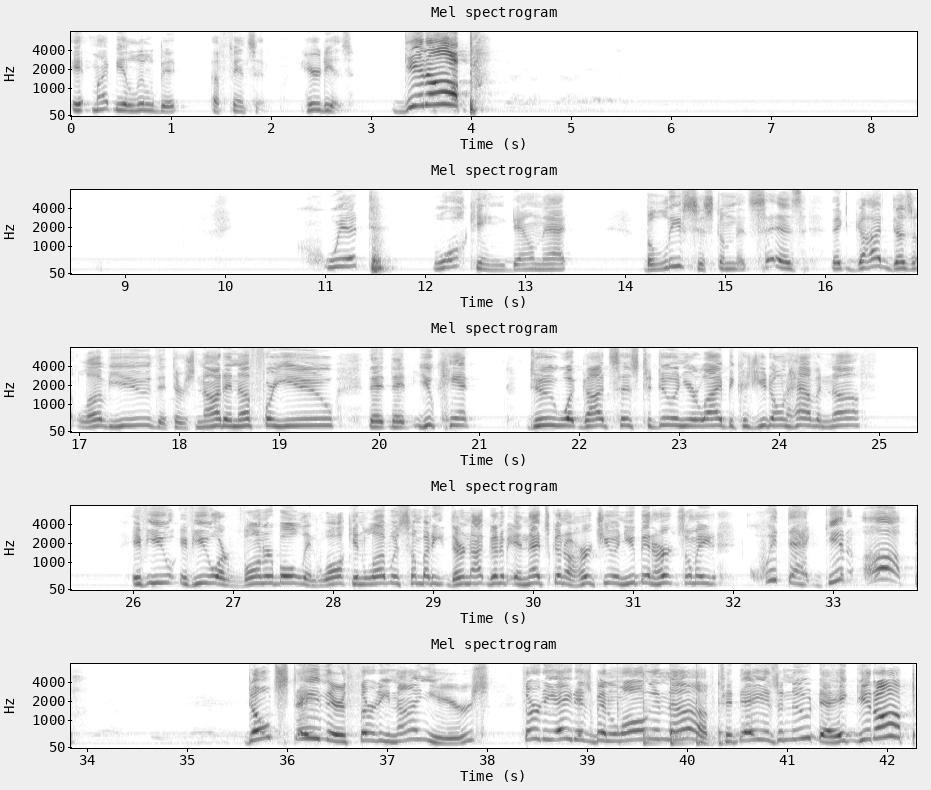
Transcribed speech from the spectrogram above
it might be a little bit offensive. Here it is Get up! Quit walking down that belief system that says that God doesn't love you, that there's not enough for you, that, that you can't do what God says to do in your life because you don't have enough. If you if you are vulnerable and walk in love with somebody, they're not going to be, and that's going to hurt you. And you've been hurt so many. Quit that. Get up. Don't stay there 39 years 38 has been long enough. Today is a new day. Get up.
